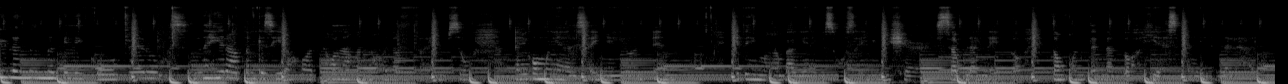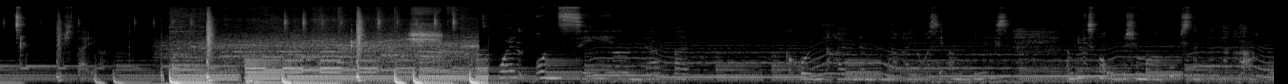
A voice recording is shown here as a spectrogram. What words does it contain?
few lang nang nabili ko pero kasi nahirapan kasi ako at nakulangan ako ng time. So ayoko mangyari sa inyo yun. And ito yung mga bagay na gusto ko sa inyo i-share sa vlog na ito. Itong content na to yes andito na lahat. Push tayo. While on sale dapat mag-hoard na kayo nandun na kayo kasi ang bilis ang bilis maubos yung mga books nagtataka ako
